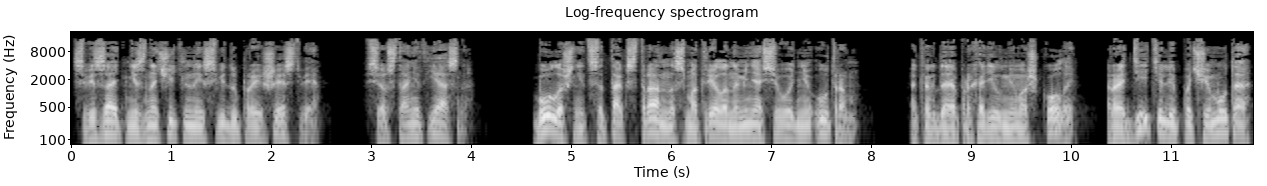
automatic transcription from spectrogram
связать незначительные с виду происшествия, все станет ясно. Булошница так странно смотрела на меня сегодня утром, а когда я проходил мимо школы, родители почему-то...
